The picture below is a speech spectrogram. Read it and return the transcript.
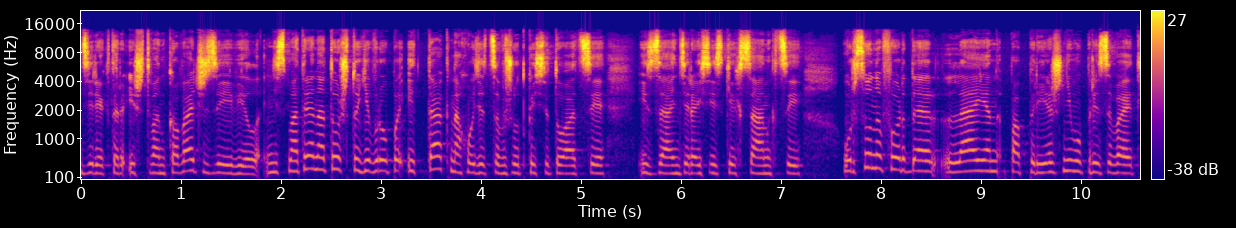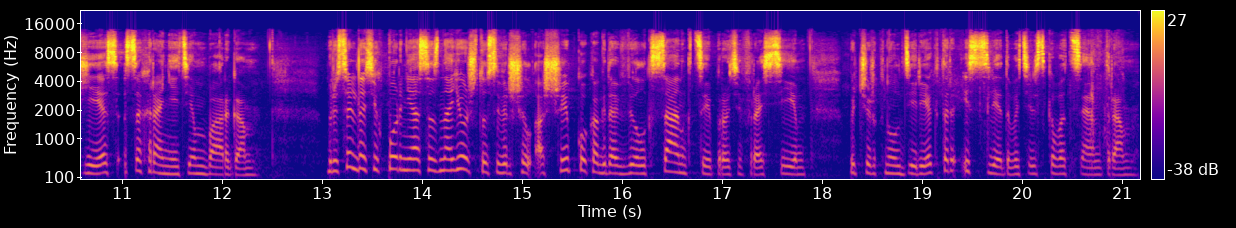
Директор Иштван Ковач заявил, несмотря на то, что Европа и так находится в жуткой ситуации из-за антироссийских санкций, Урсуна фон Лайен по-прежнему призывает ЕС сохранить эмбарго. Брюссель до сих пор не осознает, что совершил ошибку, когда ввел санкции против России, подчеркнул директор исследовательского центра.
